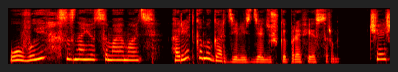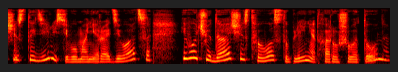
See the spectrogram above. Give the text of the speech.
Увы, сознается моя мать, редко мы гордились дядюшкой-профессором. Чаще стыдились его манеры одеваться, его чудачеств, его отступления от хорошего тона,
